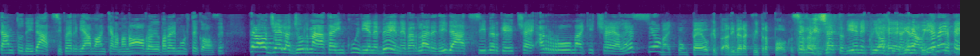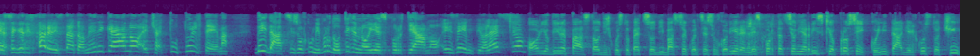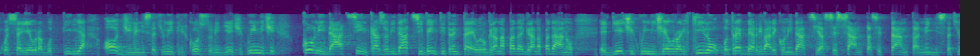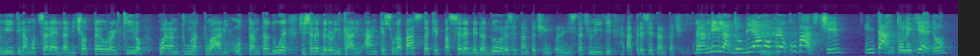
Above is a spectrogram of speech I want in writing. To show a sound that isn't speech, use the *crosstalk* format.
intanto dei dazi, poi arriviamo anche alla manovra, voglio parlare di molte cose, però oggi è la giornata in cui viene bene parlare dei dazi perché c'è a Roma, chi c'è Alessio? Mike Pompeo che arriverà qui tra poco. Tra Segre certo, viene qui *laughs* ospite, eh, viene qui. ovviamente il *laughs* segretario di Stato americano e c'è tutto il tema dei dazi su alcuni prodotti che noi esportiamo. Esempio, Alessio? Olio, vino e pasta, oggi c'è questo pezzo di basso e querze sul Corriere, le esportazioni a rischio prosecco, in Italia il costo 5-6 euro a bottiglia, oggi negli Stati Uniti il costo di 10-15, con i dazi, in caso di dazi 20-30 euro, grana, pada, grana padano eh, 10-15 euro al chilo, potrebbe arrivare con i dazi a 60-70 negli Stati Uniti, la mozzarella 18 euro al chilo, 41 attuali, 82, ci sarebbero rincari anche sulla pasta che passerebbe da 2,75 euro negli Stati Uniti a 3,75. Bramila, dobbiamo preoccuparci? Intanto le chiedo?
